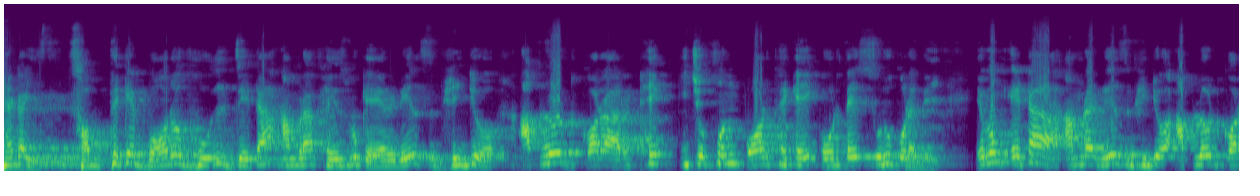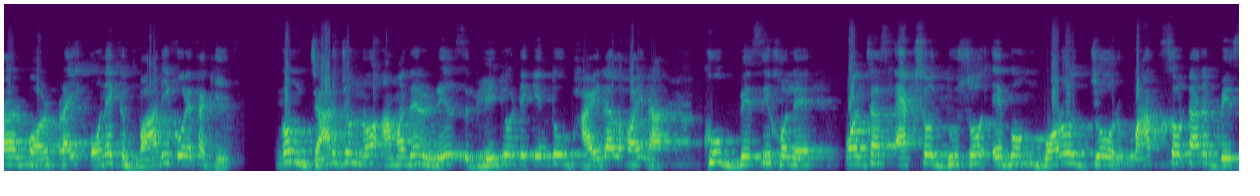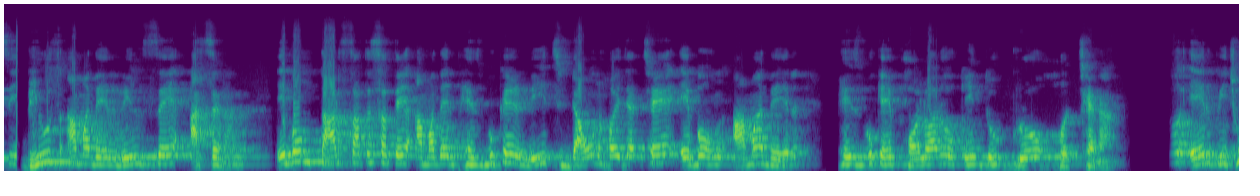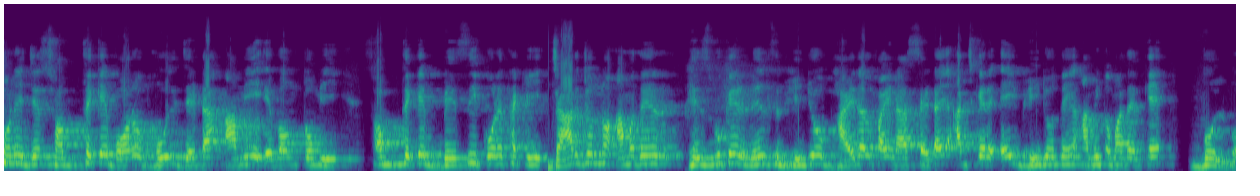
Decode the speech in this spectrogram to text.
হ্যাঁ গাইস সব থেকে বড় ভুল যেটা আমরা ফেসবুকে রিলস ভিডিও আপলোড করার ঠিক কিছুক্ষণ পর থেকেই করতে শুরু করে দিই। এবং এটা আমরা রিলস ভিডিও আপলোড করার পর প্রায় অনেকবারই করে থাকি। এবং যার জন্য আমাদের রিলস ভিডিওটি কিন্তু ভাইরাল হয় না, খুব বেশি হলে পঞ্চাশ, একশো, দুশো এবং বড় জোর পাঁচশোটার বেশি ভিউজ আমাদের রিলসে আসে না। এবং তার সাথে সাথে আমাদের ফেসবুকের রিচ ডাউন হয়ে যাচ্ছে এবং আমাদের ফেসবুকে ফলোয়ারও কিন্তু গ্রো হচ্ছে না। তো এর পিছনে যে সব থেকে বড় ভুল যেটা আমি এবং তুমি সব থেকে বেশি করে থাকি, যার জন্য আমাদের ফেসবুকের রিলস ভিডিও ভাইরাল হয় না, সেটাই আজকের এই ভিডিওতে আমি তোমাদেরকে বলব।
